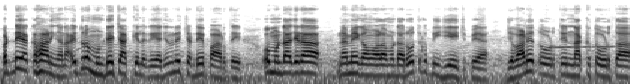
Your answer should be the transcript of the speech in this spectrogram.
ਵੱਡੇ ਆ, ਕਹਾਣੀਆਂ ਨਾਲ, ਇਧਰੋਂ ਮੁੰਡੇ ਚੱਕ ਕੇ ਲਗੇ ਆ, ਜਿਨ੍ਹਾਂ ਦੇ ਚੱਡੇ ਪਾੜ ਤੇ, ਉਹ ਮੁੰਡਾ ਜਿਹੜਾ ਨਵੇਂ ਗਾਉਂ ਵਾਲਾ ਮੁੰਡਾ ਰੋਹਤਕ ਪੀਜੀਆਈ ਚ ਪਿਆ, ਜਵਾੜੇ ਤੋੜ ਤੇ ਨੱਕ ਤੋੜਤਾ,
